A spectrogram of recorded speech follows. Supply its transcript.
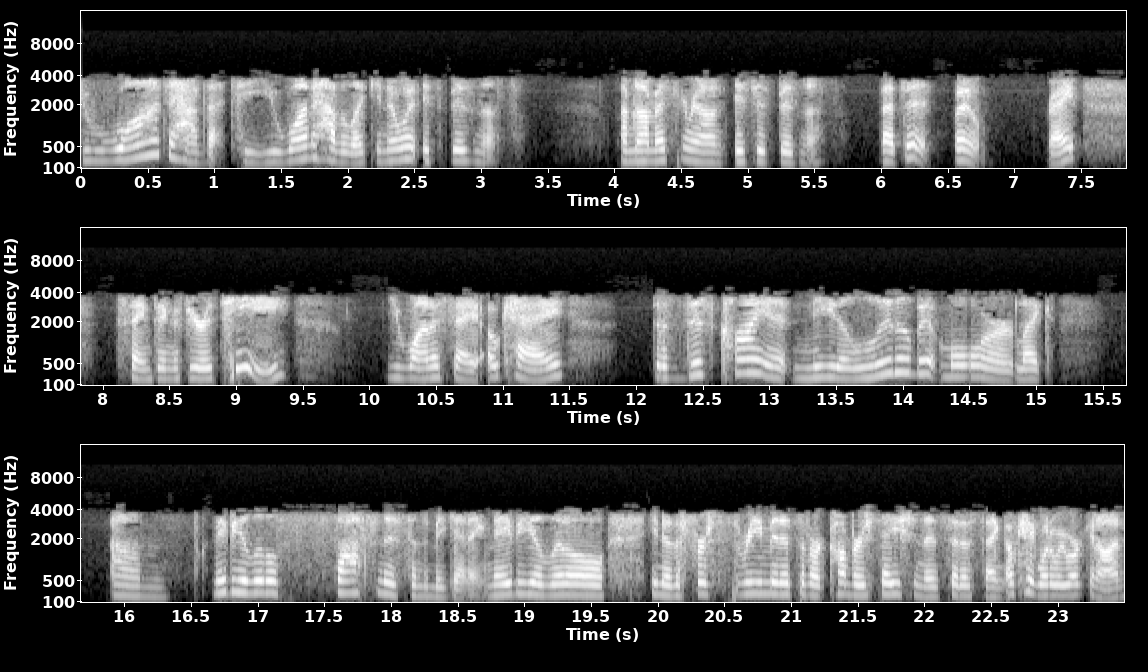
you want to have that T. You want to have it like, you know what? It's business. I'm not messing around. It's just business. That's it. Boom. Right? Same thing if you're a T. You want to say, okay, does this client need a little bit more, like, um, maybe a little softness in the beginning. Maybe a little, you know, the first three minutes of our conversation instead of saying, okay, what are we working on?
